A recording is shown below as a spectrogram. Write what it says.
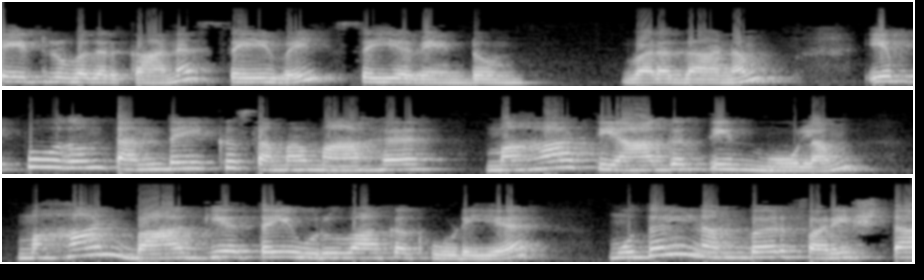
தேற்றுவதற்கான சேவை செய்ய வேண்டும். வரதானம் எப்போதும் தந்தைக்கு சமமாக மகா தியாகத்தின் மூலம் மகான் பாக்கியத்தை உருவாக்கக்கூடிய முதல் நம்பர் ஃபரிஷ்தா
